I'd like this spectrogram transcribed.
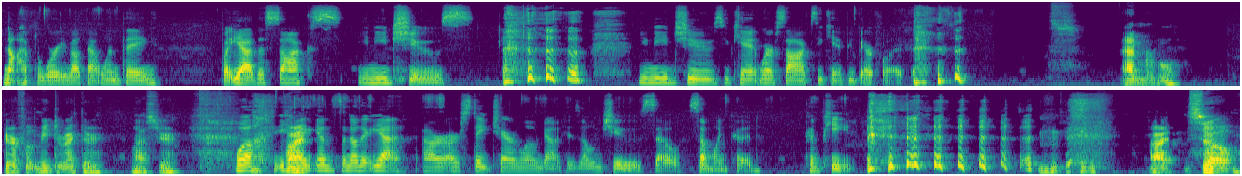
not have to worry about that one thing. But yeah, the socks, you need shoes. you need shoes. You can't wear socks. You can't be barefoot. It's admirable. Barefoot meet director last year. Well, yeah, right. and it's another. Yeah, our our state chair loaned out his own shoes so someone could compete. All right, so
